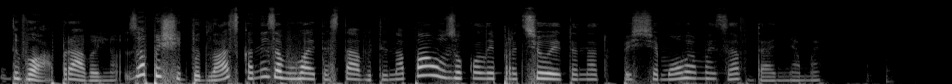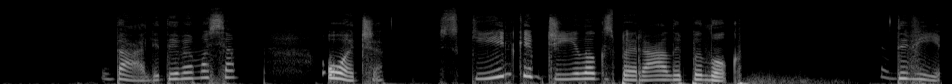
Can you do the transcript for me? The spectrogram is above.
Два. Правильно. Запишіть, будь ласка, не забувайте ставити на паузу, коли працюєте над письмовими завданнями. Далі дивимося. Отже, скільки бджілок збирали пилок? Дві.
